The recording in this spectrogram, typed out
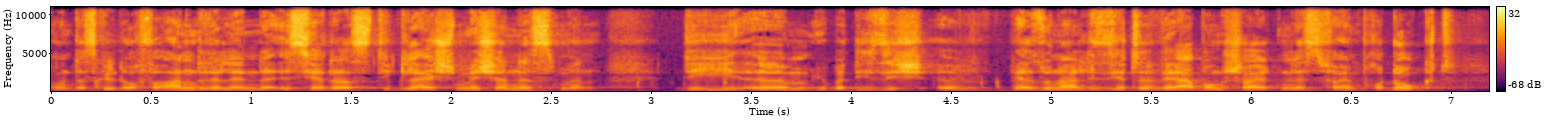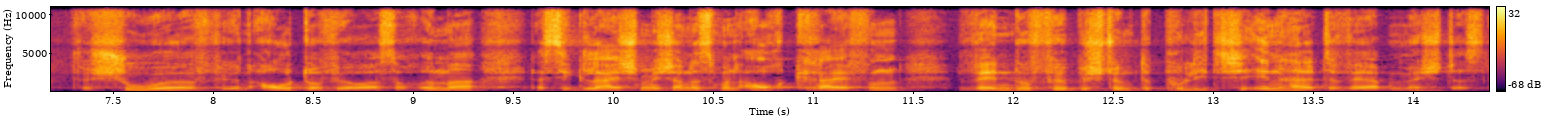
und das gilt auch für andere Länder, ist ja, dass die gleichen Mechanismen, die, ähm, über die sich äh, personalisierte Werbung schalten lässt für ein Produkt, für Schuhe, für ein Auto, für was auch immer, dass die gleichen Mechanismen auch greifen, wenn du für bestimmte politische Inhalte werben möchtest.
